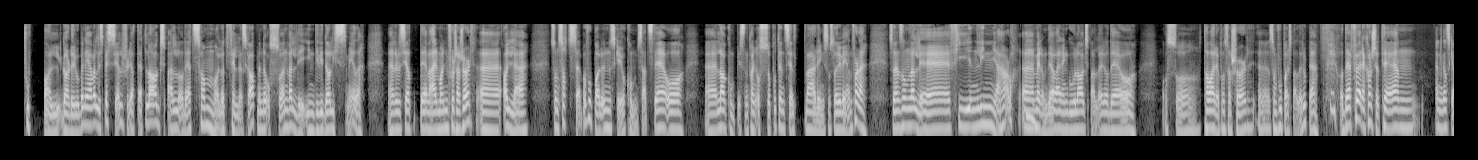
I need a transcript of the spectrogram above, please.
fotballgarderoben er veldig spesiell, fordi at det er et lagspill, og det er et samhold og et fellesskap, men det er også en veldig individualisme i det. Eh, Det vil si at det er hver mann for seg sjøl. Alle som satser på fotball, ønsker jo å komme seg et sted, og eh, lagkompisen kan også potensielt være den som står i veien for det. Så det er en sånn veldig fin linje her, da, eh, Mm. mellom det å være en god lagspiller og det å også ta vare på seg sjøl eh, som fotballspiller oppi. Og det fører kanskje til en, en ganske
